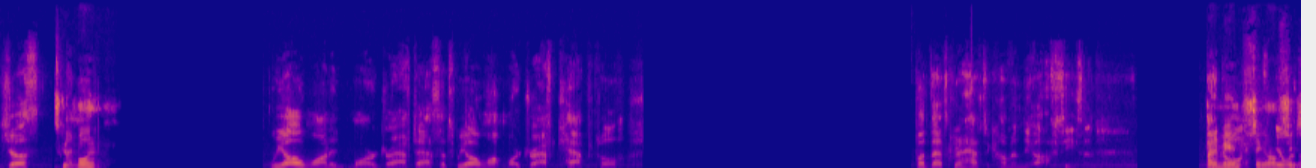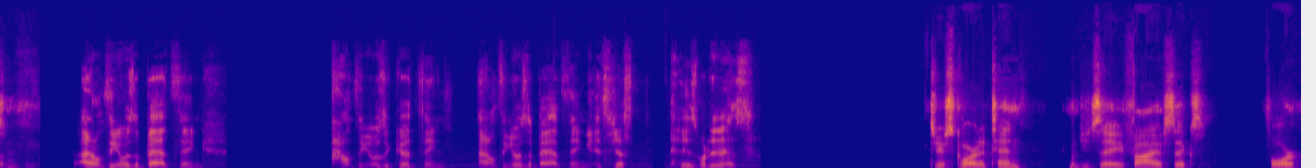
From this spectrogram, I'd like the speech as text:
Just, That's a good I mean, point. we all wanted more draft assets. We all want more draft capital. But that's going to have to come in the off season. It'd be interesting off it was a- season. I don't think it was a bad thing. I don't think it was a good thing. I don't think it was a bad thing. It's just it is what it is. So your score out of ten? Would you say five, six, four?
